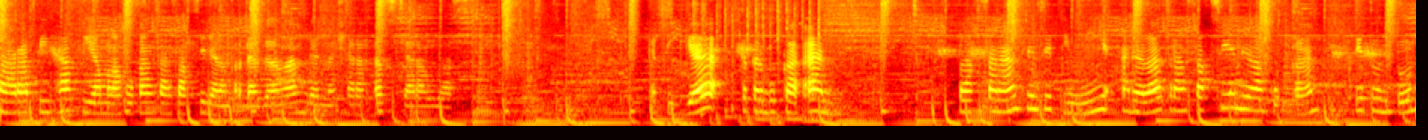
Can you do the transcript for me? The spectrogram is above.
para pihak yang melakukan transaksi dalam perdagangan dan masyarakat secara luas. Ketiga, keterbukaan Pelaksanaan prinsip ini adalah transaksi yang dilakukan dituntun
